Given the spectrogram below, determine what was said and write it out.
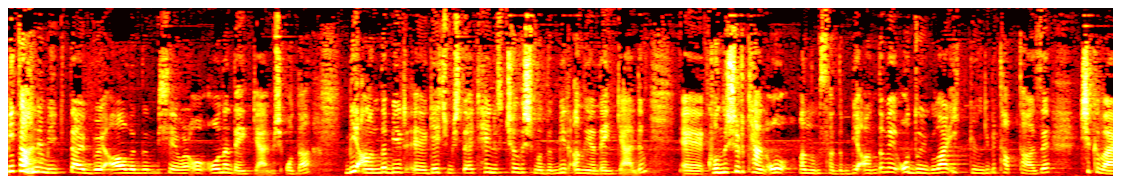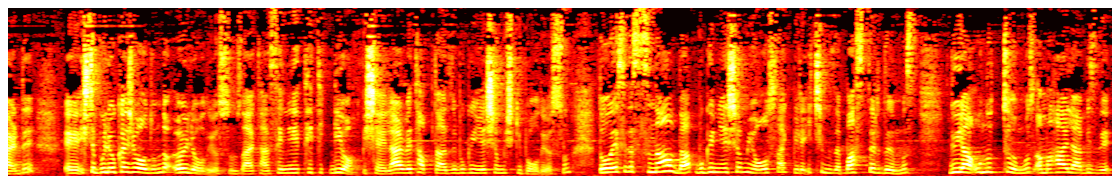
bir tane mi iki tane böyle ağladığım bir şey var ona denk gelmiş o da. Bir anda bir e, geçmişte henüz çalışmadığım bir anıya denk geldim. E, konuşurken o anımsadım bir anda ve o duygular ilk gün gibi taptaze çıkıverdi. E, işte blokaj olduğunda öyle oluyorsun zaten. Seni tetikliyor bir şeyler ve taptaze bugün yaşamış gibi oluyorsun. Dolayısıyla sınavda bugün yaşamıyor olsak bile içimize bastırdığımız güya unuttuğumuz ama hala bizi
